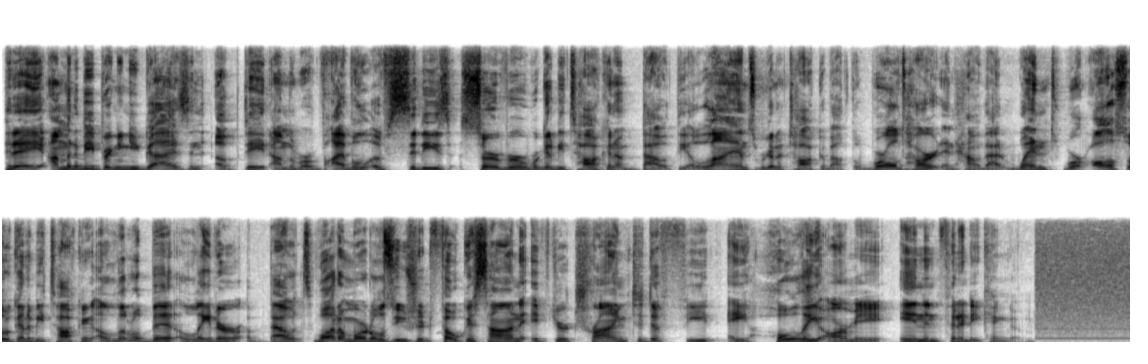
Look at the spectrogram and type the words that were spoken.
today I'm going to be bringing you guys an update on the revival of cities server. We're going to be talking about the alliance we're going to talk about the world heart and how that went. We're also going to be talking a little bit later about what immortals you should focus on if you're trying to defeat a holy army in infinity kingdom.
